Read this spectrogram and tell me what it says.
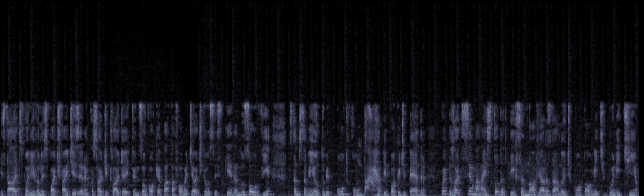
Está lá disponível no Spotify, Deezer, Anchor, SoundCloud, iTunes ou qualquer plataforma de áudio que vocês queiram nos ouvir. Estamos também em youtube.com.br pipoca de pedra, com episódios semanais toda terça, 9 horas da noite, pontualmente, bonitinho.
